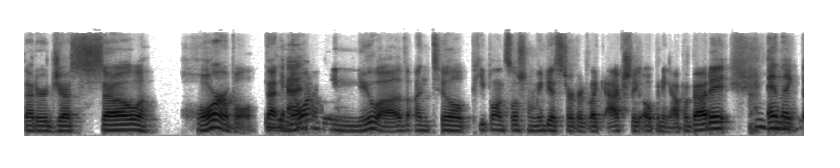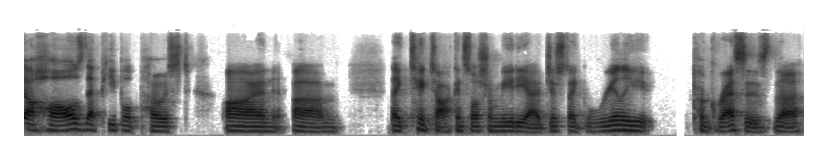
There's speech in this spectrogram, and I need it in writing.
that are just so horrible that yeah. no one really knew of until people on social media started like actually opening up about it mm-hmm. and like the hauls that people post on um like TikTok and social media just like really progresses the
